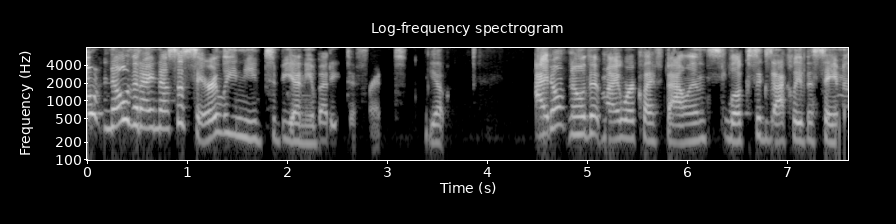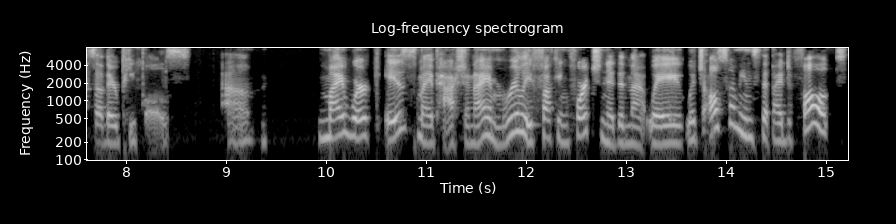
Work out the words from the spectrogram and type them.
don't know that I necessarily need to be anybody different. Yep. I don't know that my work life balance looks exactly the same as other people's. Um, my work is my passion. I am really fucking fortunate in that way, which also means that by default,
